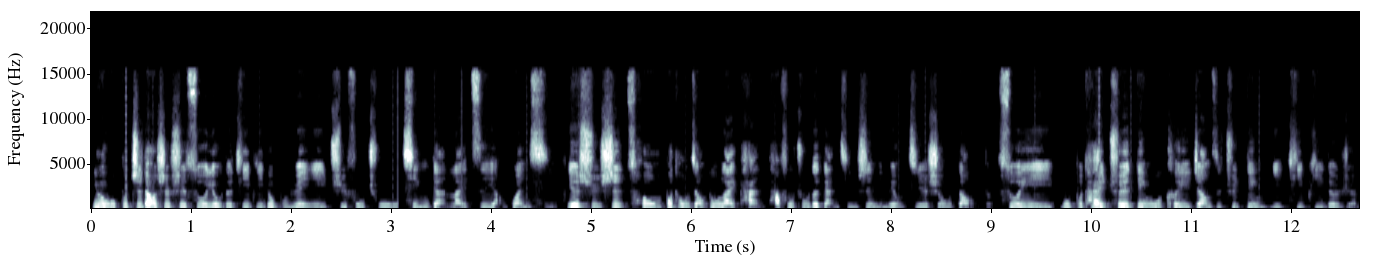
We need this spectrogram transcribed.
因为我不知道是不是所有的 TP 都不愿意去付出情感来滋养关系。也许是从不同角度来看，他付出的感情是你没有接收到的，所以我不太确定我可以这样子去定义 TP 的人。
